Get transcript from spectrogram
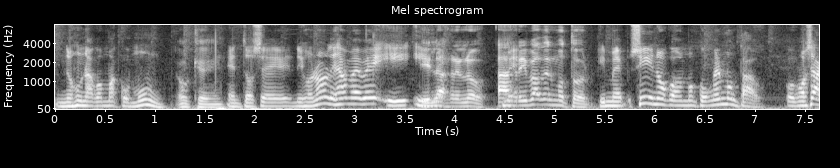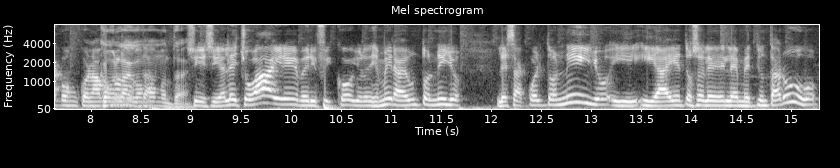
No es una goma común. Ok. Entonces dijo, no, déjame ver. Y, Y, y la reloj. me- Arriba del motor. y me, sí, no, con, con él montado. Con, o sea, con, con la Con goma la montada. goma montada. Sí, sí, él echó aire, verificó. Yo le dije, mira, es un tornillo. Le sacó el tornillo y, y ahí entonces le, le metió un tarugo.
